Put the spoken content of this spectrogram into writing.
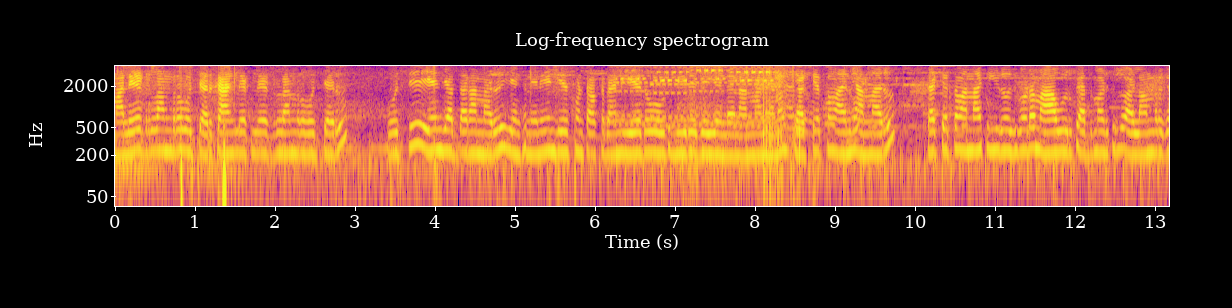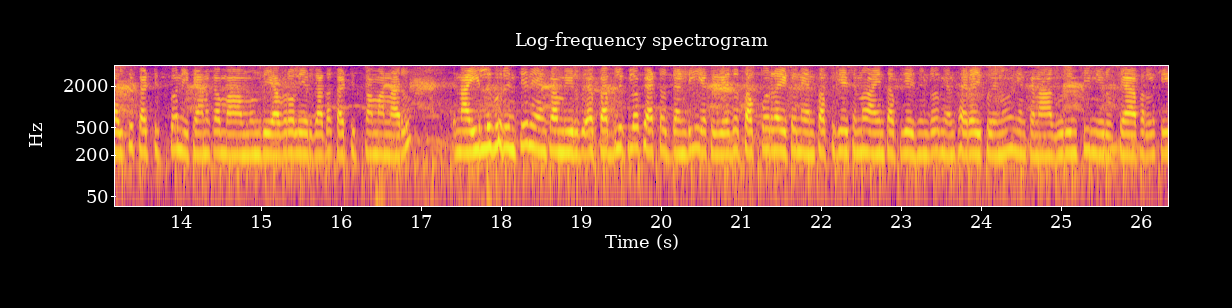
మా లీడర్లు అందరూ వచ్చారు కాంగ్రెస్ లీడర్లు అందరూ వచ్చారు. వచ్చి ఏం చేద్దారన్నారు? ఇంక నేనేం చేసుకుంటా ఒక్కదాన్ని ఏదో ఒకటి మీరే చేయండి అని అన్నా నేను కట్టిస్తాం అని అన్నారు. కట్టిస్తామన్నాక ఈ రోజు కూడా మా ఊరు పెద్ద మడుతులు వాళ్ళందరూ కలిసి కట్టించుకొని ఇక వెనక మా ముందు ఎవరో లేరు కదా కట్టించుకోమన్నారు. నా ఇల్లు గురించి నేను ఇంకా మీరు పబ్లిక్లో పెట్టొద్దండి. ఇక ఏదో తప్పు రైట్ నేను తప్పు చేసాను ఆయన తప్పు చేసిండు మేము సరి అయిపోయాను ఇంకా నా గురించి మీరు పేపర్లకి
